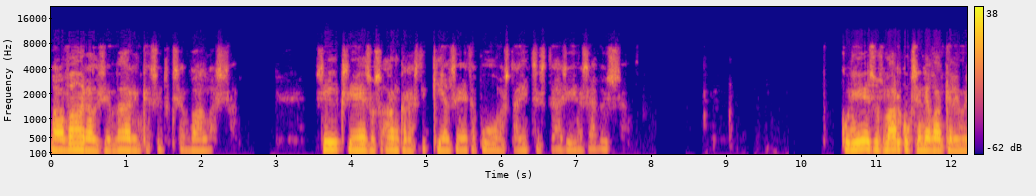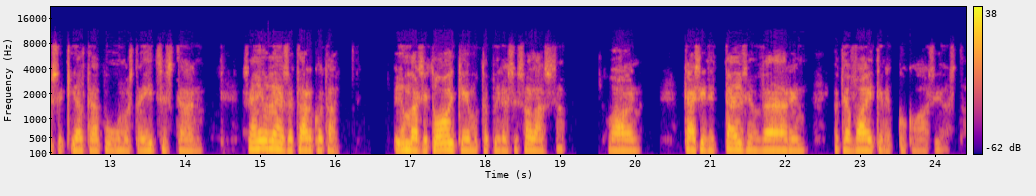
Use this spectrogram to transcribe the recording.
vaan vaarallisen väärinkäsityksen vallassa. Siksi Jeesus ankarasti kielsi heitä puhumasta itsestään siinä sävyssä. Kun Jeesus Markuksen evankeliumissa kieltää puhumasta itsestään, se ei yleensä tarkoita ymmärsit oikein, mutta pidä se salassa, vaan käsitit täysin väärin, joten vaikene koko asiasta.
